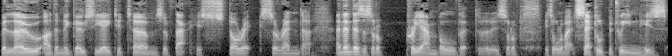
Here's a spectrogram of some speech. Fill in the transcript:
Below are the negotiated terms of that historic surrender. And then there's a sort of preamble that uh, is sort of it's all about settled between His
